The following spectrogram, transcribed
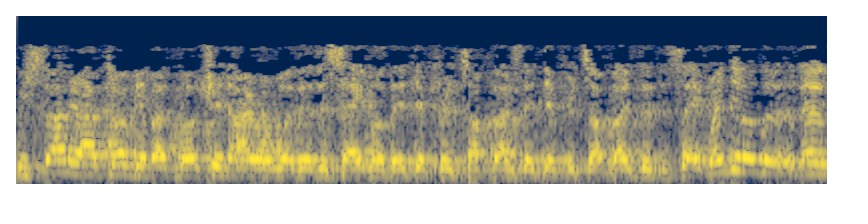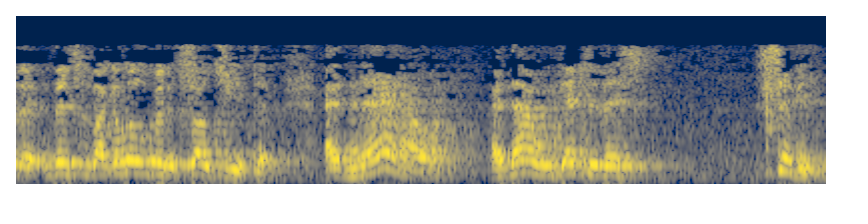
We started out talking about Moshe and Aaron, whether they're the same or they're different. Sometimes they're different, sometimes they're the same. Right? You know, the, the, the, this is like a little bit associative. And now, and now we get to this city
